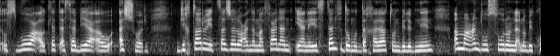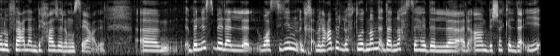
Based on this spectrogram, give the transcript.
أسبوع أو ثلاث أسابيع أو أشهر. بيختاروا يتسجلوا عندما فعلا يعني يستنفذوا مدخراتهم بلبنان أما عند وصولهم لأنه بيكونوا فعلا بحاجة لمساعدة. بالنسبة للواصلين من عبر الحدود ما بنقدر نحصي هذه الأرقام بشكل دقيق.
